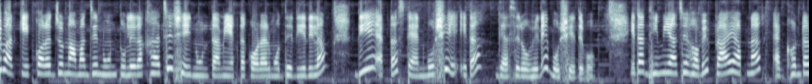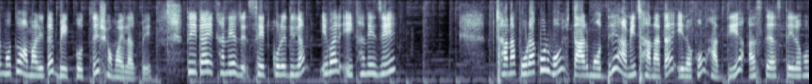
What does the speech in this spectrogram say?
এবার কেক করার জন্য আমার যে নুন তুলে রাখা আছে, সেই নুনটা আমি একটা কড়ার মধ্যে দিয়ে দিলাম। দিয়ে একটা স্ট্যান্ড বসিয়ে এটা গ্যাসের ওভেনে বসিয়ে দেব। এটা ধিমি আছে হবে, প্রায় আপনার এক ঘণ্টার মতো আমার এটা বেক করতে সময় লাগবে। তো এটা এখানে সেট করে দিলাম। এবার এখানে যে ছানা পোড়া করব, তার মধ্যে আমি ছানাটা এরকম হাত দিয়ে, আস্তে আস্তে এরকম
